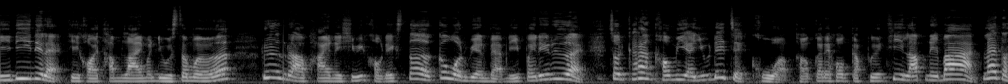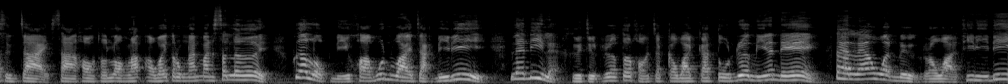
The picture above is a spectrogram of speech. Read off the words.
ดีดีนี่แหละ ที่คอยทำลายมันอยู่เสมอ เรื่องราวภายในชีวิตของเด็กสเตอร์ก็วนเวียนแบบนี้ไปเรื่อยๆ จนกระทั่งเขามีอายุได้ 7 ขวบ เขาก็ได้พบกับพื้นที่ลับในบ้าน และตัดสินใจสร้างห้องทดลองลับเอาไว้ตรงนั้นมันซะเลย เพื่อหลบหนีความวุ่นวายจากดีดีและนี่แหละคือจุดเริ่มต้นของจักรวาลการ์ตูนเรื่องนี้นั่นเอง แต่แล้ววันหนึ่งระหว่างที่ดีดี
